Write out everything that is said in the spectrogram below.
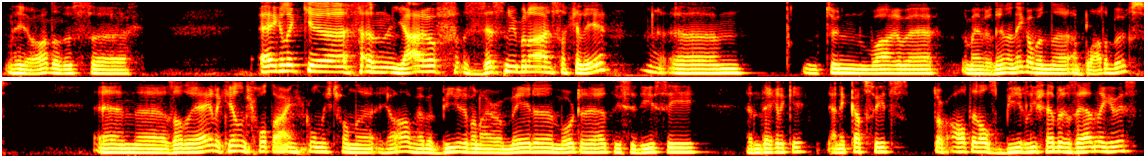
Ja, dat is uh, eigenlijk uh, een jaar of zes nu bijna is dat geleden. Uh, toen waren wij, mijn vriendin en ik, op een, een platenbeurs. En uh, ze hadden eigenlijk heel groot aangekondigd van... Uh, ja, we hebben bieren van Iron Maiden, Motorhead, DCDC en dergelijke. En ik had zoiets toch altijd als bierliefhebber zijnde geweest.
